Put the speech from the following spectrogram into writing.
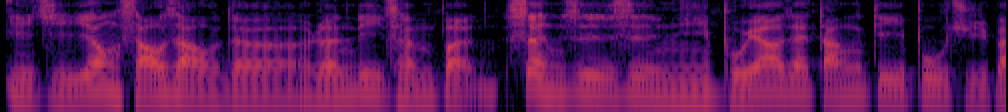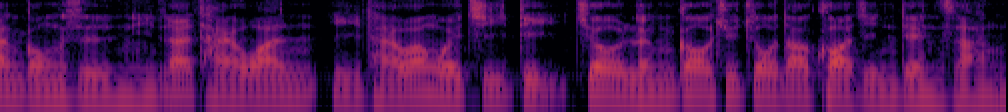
以及用少少的人力成本，甚至是你不要在当地布局办公室，你在台湾以台湾为基地，就能够去做到跨境电商。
